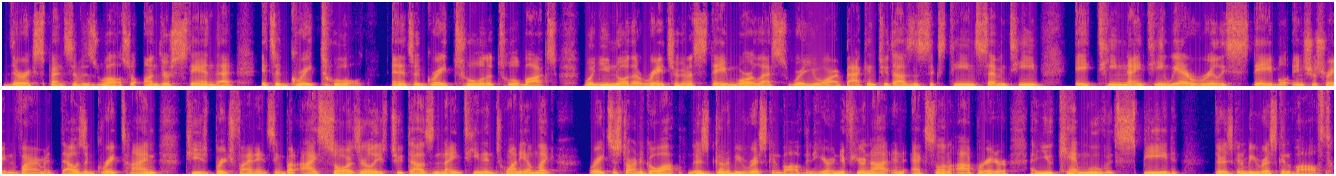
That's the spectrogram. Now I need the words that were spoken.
they're expensive as well. So understand that it's a great tool. And it's a great tool in the toolbox when you know that rates are going to stay more or less where you are. Back in 2016, 17, 18, 19, we had a really stable interest rate environment. That was a great time to use bridge financing. But I saw as early as 2019 and 20, I'm like, rates are starting to go up. There's going to be risk involved in here. And if you're not an excellent operator and you can't move with speed, there's going to be risk involved.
